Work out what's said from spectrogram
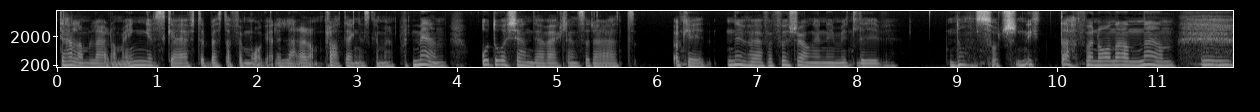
det handlade om att lära dem engelska efter bästa förmåga. Eller lära dem, prata engelska med. Men, och då kände jag verkligen sådär att okej, nu har jag för första gången i mitt liv någon sorts nytta för någon annan. Mm.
